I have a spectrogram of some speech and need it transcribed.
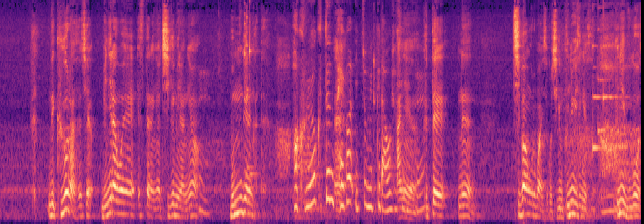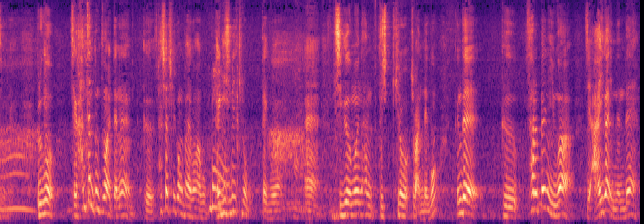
근데 그걸 아세요? 제가 민이라고 해- 했을 때랑요, 지금이랑요, 네. 몸무게는 같아요. 아 그래요? 그땐 네. 배가 좀 이렇게 나오셨었는데. 아니에요. 그때는 지방으로만 있었고 지금 근육이 생겼어요. 근육이 무거워서 그래요. 아, 그리고 제가 한참 뚱뚱할 때는 그 스페셜 7080하고 네. 121kg 되고요. 예, 지금은 한 90kg 좀 안 되고. 근데 그 살을 뺀 이유가 이제 아이가 있는데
